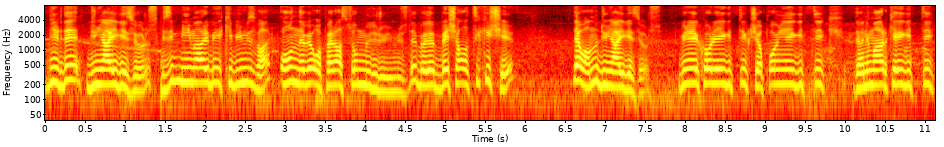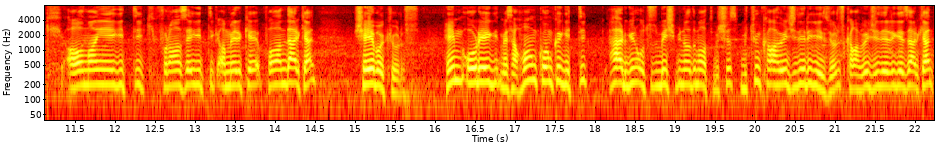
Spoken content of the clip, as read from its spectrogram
Bir de dünyayı geziyoruz. Bizim mimari bir ekibimiz var. Onunla ve operasyon müdürlüğümüzde böyle 5-6 kişi devamlı dünyayı geziyoruz. Güney Kore'ye gittik, Japonya'ya gittik, Danimarka'ya gittik, Almanya'ya gittik, Fransa'ya gittik, Amerika falan derken şeye bakıyoruz. Hem oraya mesela Hong Kong'a gittik. Her gün 35 bin adım atmışız. Bütün kahvecileri geziyoruz. Kahvecileri gezerken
